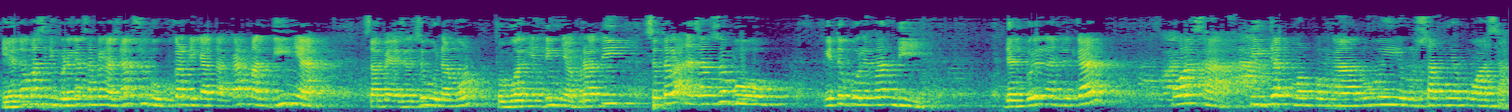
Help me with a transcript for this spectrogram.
Ya itu masih dibolehkan sampai azan subuh, bukan dikatakan mandinya sampai azan subuh, namun hubungan intimnya berarti setelah azan subuh itu boleh mandi dan boleh lanjutkan puasa, tidak mempengaruhi rusaknya puasa.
